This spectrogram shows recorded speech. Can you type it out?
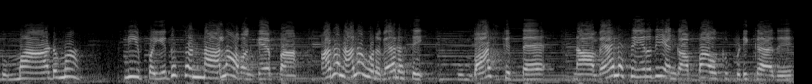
சும்மா ஆடுமா? நீ இப்ப எது சொன்னாலும் அவன் கேட்பான் அதனால ஒரு வேலை செய். உன் பாஸ் கிட்ட நான் வேலை செய்யறது எங்க அப்பாவுக்கு பிடிக்காது.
